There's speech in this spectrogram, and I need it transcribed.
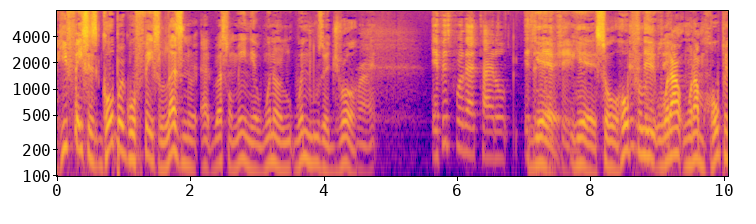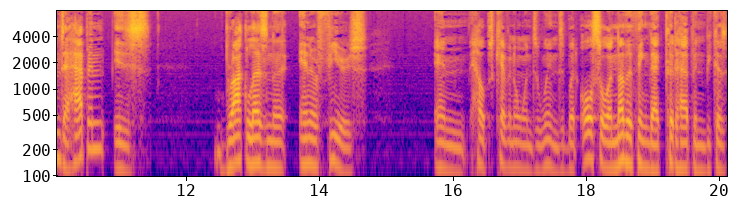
He faces Goldberg will face Lesnar at WrestleMania, win or win, lose or draw. Right. If it's for that title, it's a yeah, yeah. So hopefully, what I what I'm hoping to happen is Brock Lesnar interferes and helps Kevin Owens wins. But also another thing that could happen because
